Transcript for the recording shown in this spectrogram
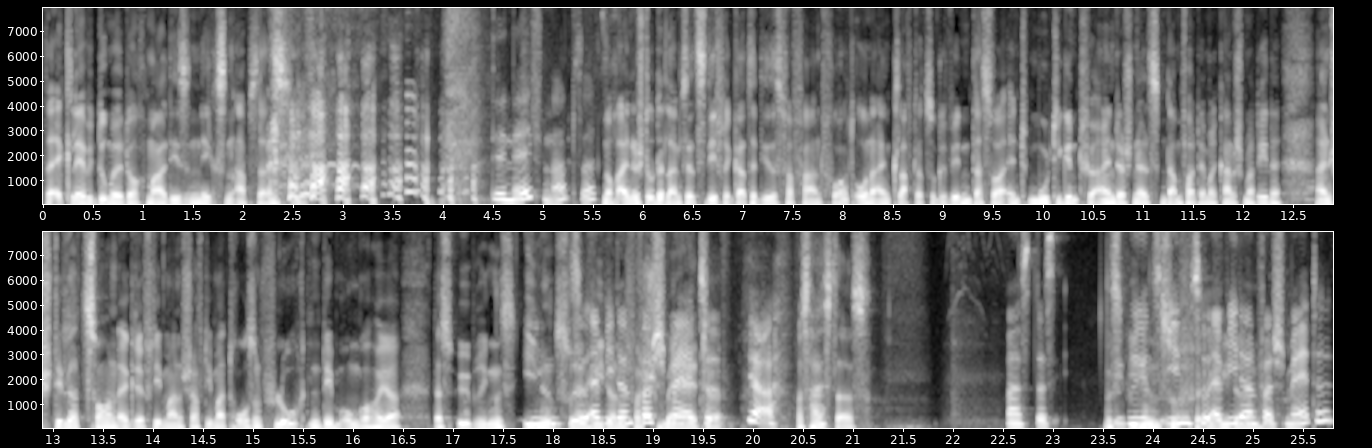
Da erkläre du mir doch mal diesen nächsten Absatz hier. Den nächsten Absatz. Noch eine Stunde lang setzte die Fregatte dieses Verfahren fort, ohne einen Klafter zu gewinnen. Das war entmutigend für einen der schnellsten Dampfer der amerikanischen Marine. Ein stiller Zorn ergriff die Mannschaft. Die Matrosen fluchten dem Ungeheuer, das übrigens ihnen Ihn zu, erwidern, verschmähte. Ja, Was heißt das? Was das Das übrigens ihnen ihn zu erwidern verschmähte,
